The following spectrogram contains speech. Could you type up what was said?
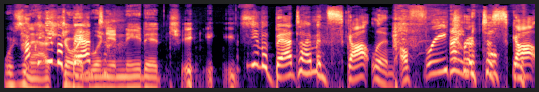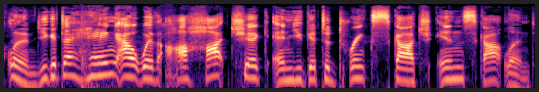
Where's How an you have a asteroid bad when ti- you need it? Jeez. You have a bad time in Scotland. A free trip to Scotland. You get to hang out with a hot chick and you get to drink scotch in Scotland.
